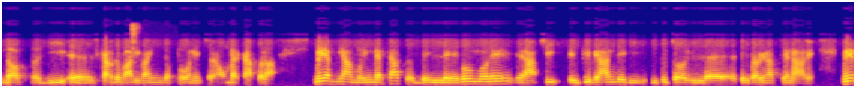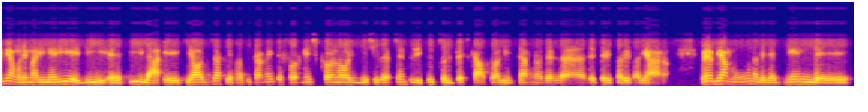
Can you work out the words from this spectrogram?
DOP di eh, Scardovari va in Giappone, cioè ha un mercato là. Noi abbiamo il mercato delle vongole veraci, il più grande di, di tutto il eh, territorio nazionale. Noi abbiamo le marinerie di eh, Pila e Chioggia che praticamente forniscono il 10% di tutto il pescato all'interno del, del territorio italiano. Noi abbiamo una delle aziende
